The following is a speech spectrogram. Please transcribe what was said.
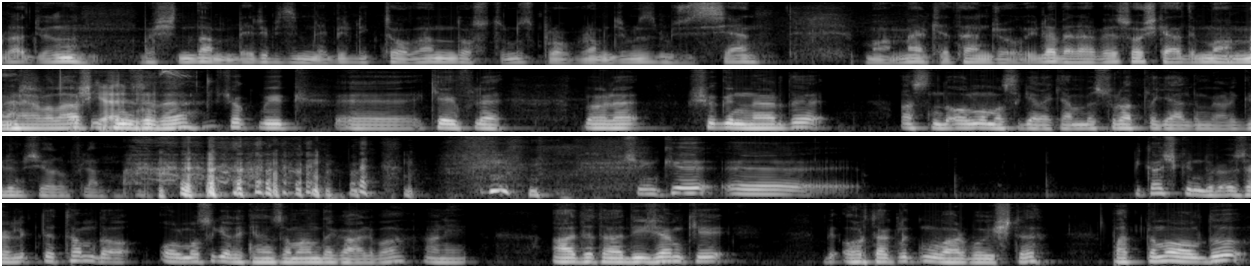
radyonun başından beri bizimle birlikte olan dostumuz, programcımız, müzisyen Muammer Ketencoğlu ile beraberiz. Hoş geldin Muammer. Merhabalar Hoş ikinize de. Çok büyük e, keyifle böyle şu günlerde aslında olmaması gereken bir suratla geldim yani gülümsüyorum falan. Çünkü e, birkaç gündür özellikle tam da olması gereken zamanda galiba hani adeta diyeceğim ki bir ortaklık mı var bu işte? Patlama oldu.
